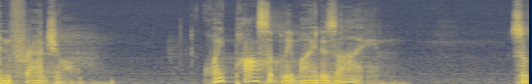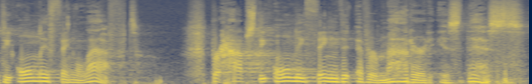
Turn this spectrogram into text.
and fragile, quite possibly by design. So the only thing left, perhaps the only thing that ever mattered, is this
